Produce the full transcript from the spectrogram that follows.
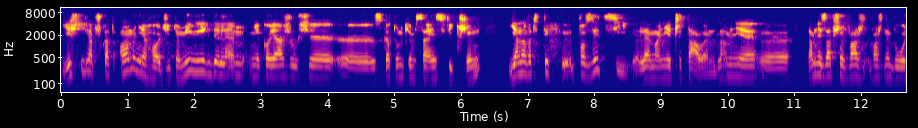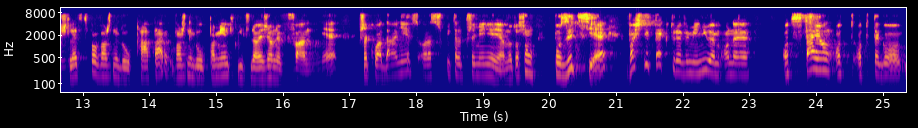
jeśli na przykład o mnie chodzi, to mi nigdy lem nie kojarzył się yy, z gatunkiem science fiction. Ja nawet tych pozycji lema nie czytałem. Dla mnie, dla mnie zawsze waż, ważne było śledztwo, ważny był katar, ważny był pamiętnik znaleziony w wannie przekładaniec oraz szpital przemienienia. No to są pozycje, właśnie te, które wymieniłem, one odstają od, od tego y,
